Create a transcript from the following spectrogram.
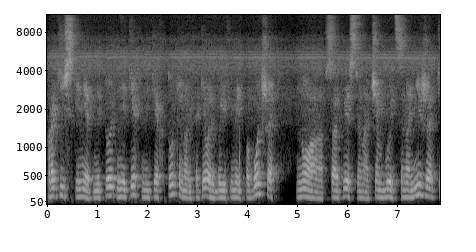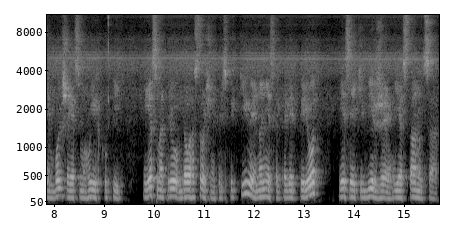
практически нет ни, то, ни тех, ни тех токенов, и хотелось бы их иметь побольше, но, соответственно, чем будет цена ниже, тем больше я смогу их купить. И я смотрю в долгосрочной перспективе, на несколько лет вперед, если эти биржи и останутся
